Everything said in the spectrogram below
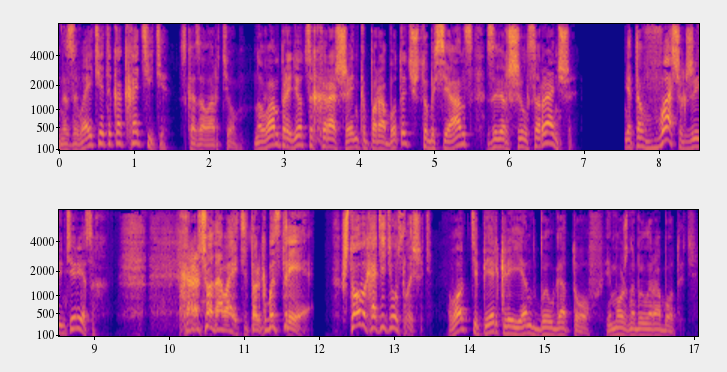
«Называйте это как хотите», — сказал Артем. «Но вам придется хорошенько поработать, чтобы сеанс завершился раньше. Это в ваших же интересах». «Хорошо, давайте, только быстрее. Что вы хотите услышать?» Вот теперь клиент был готов, и можно было работать.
